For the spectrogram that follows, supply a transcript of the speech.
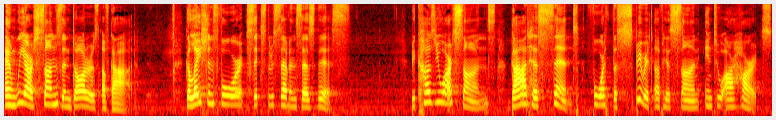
And we are sons and daughters of God. Galatians 4 6 through 7 says this Because you are sons, God has sent forth the Spirit of His Son into our hearts,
